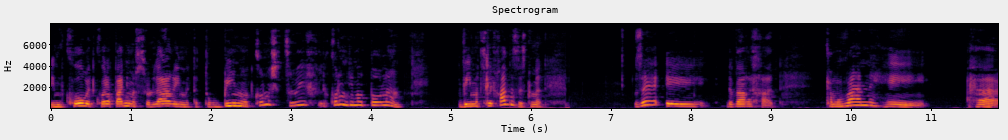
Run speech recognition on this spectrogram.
למכור את כל הפאנים הסולאריים, את הטורבינות, כל מה שצריך לכל המדינות בעולם. והיא מצליחה בזה, זאת אומרת, זה אה, דבר אחד. כמובן, אה,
